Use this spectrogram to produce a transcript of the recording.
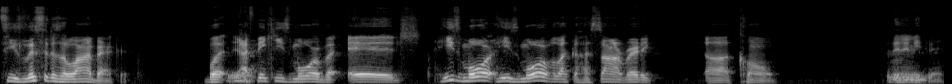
he's listed as a linebacker, but Yeah. I think he's more of an edge. He's more he's more of like a Haason Reddick uh clone than Mhm. anything.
